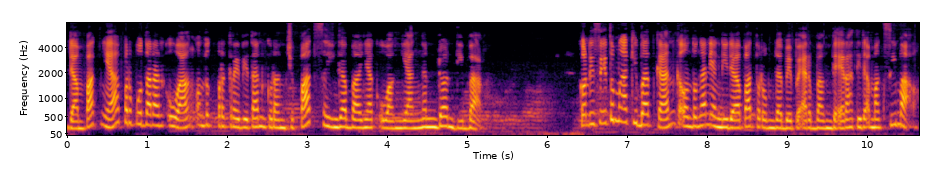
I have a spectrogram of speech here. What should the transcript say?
Dampaknya, perputaran uang untuk perkreditan kurang cepat sehingga banyak uang yang ngendon di bank. Kondisi itu mengakibatkan keuntungan yang didapat Perumda BPR Bank Daerah tidak maksimal.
